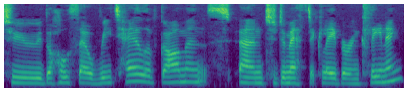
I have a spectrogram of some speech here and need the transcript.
to the wholesale retail of garments, and to domestic labor and cleaning.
